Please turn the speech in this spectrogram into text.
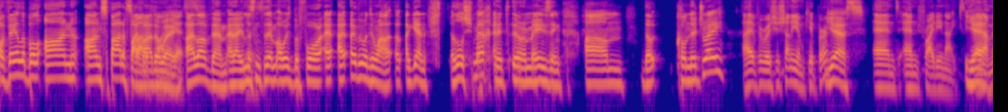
Available on on Spotify, by the way. yes. I love them, and I listen to them always before. I, I, every once in a while, Uh, again, a little schmech, and it's, they're amazing. Um, the Kol Nidre, I have a Rosh Hashanah Yom Kippur yes, and and Friday night. Yeah. And I'm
